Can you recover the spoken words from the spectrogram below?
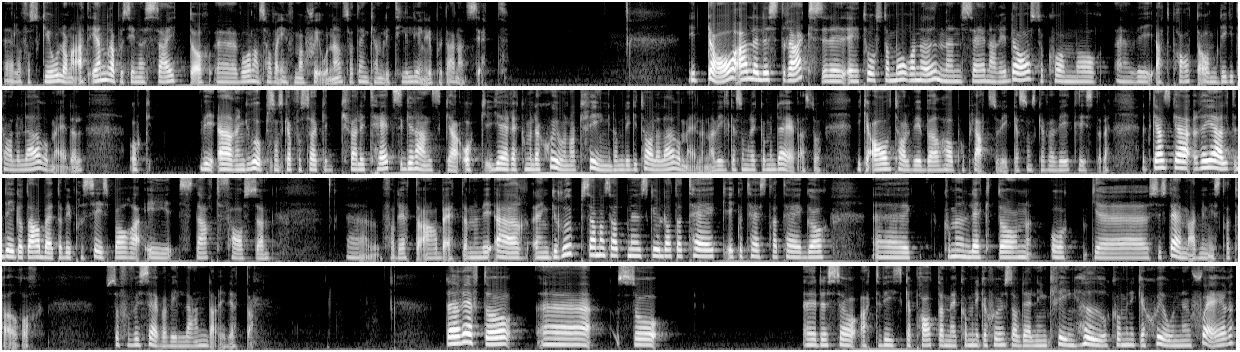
eller för skolorna att ändra på sina sajter, eh, vårdnadshavarinformationen, så att den kan bli tillgänglig på ett annat sätt. Idag alldeles strax, det är torsdag morgon nu, men senare idag så kommer eh, vi att prata om digitala läromedel. Och vi är en grupp som ska försöka kvalitetsgranska och ge rekommendationer kring de digitala läromedlen, vilka som rekommenderas och vilka avtal vi bör ha på plats och vilka som ska vara vitlistade. Ett ganska rejält digert arbete, vi är precis bara i startfasen eh, för detta arbete. Men vi är en grupp sammansatt med skoldatatek, IKT-strateger, eh, kommunlektorn och eh, systemadministratörer så får vi se var vi landar i detta. Därefter eh, så är det så att vi ska prata med kommunikationsavdelningen kring hur kommunikationen sker.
